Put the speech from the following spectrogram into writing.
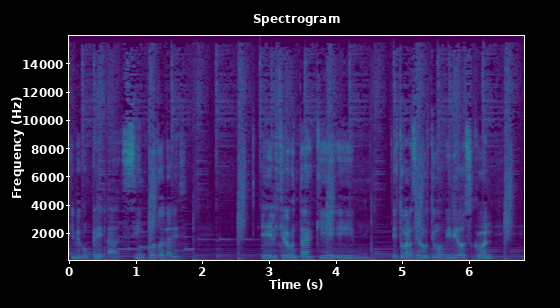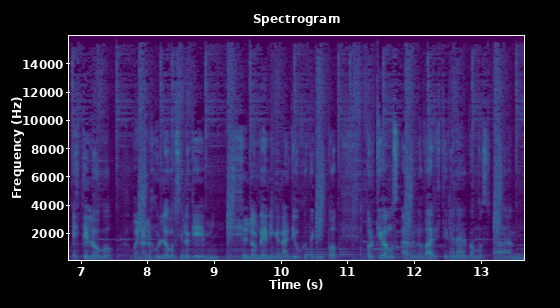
que me compré a 5 dólares. Eh, les quiero contar que eh, estos van a ser los últimos videos con este logo. Bueno, no es un logo, sino que es mm, el nombre de mi canal, Dibujos de K-pop, porque vamos a renovar este canal, vamos a mm,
